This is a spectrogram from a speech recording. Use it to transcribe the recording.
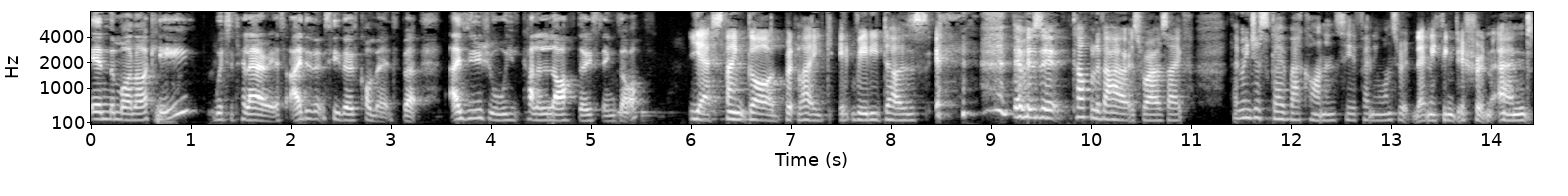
in the monarchy, which is hilarious. I didn't see those comments, but as usual, we kind of laugh those things off. Yes, thank God. But like, it really does. there was a couple of hours where I was like, let me just go back on and see if anyone's written anything different. And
